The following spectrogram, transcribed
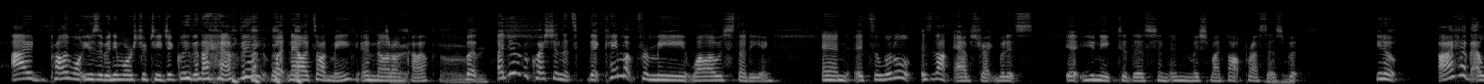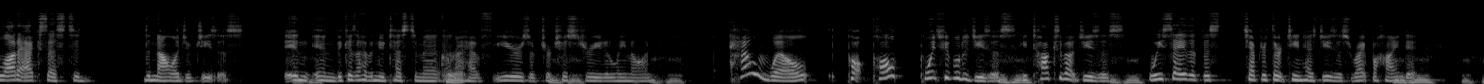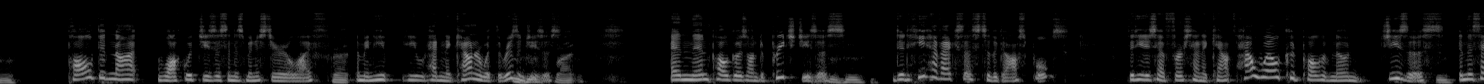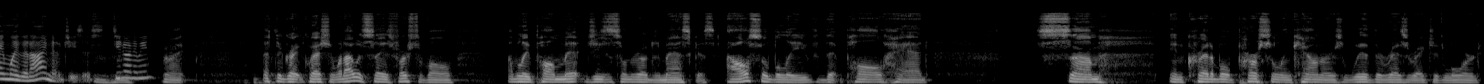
I probably won't use them any more strategically than I have been, but now it's on me and not on. Kyle. But right. I do have a question that's that came up for me while I was studying, and it's a little it's not abstract, but it's unique to this and, and just my thought process. Mm-hmm. But you know, I have a lot of access to the knowledge of Jesus. In, in because I have a New Testament and I Mm-hmm. Correct. Mm-hmm. have years of church history to lean on, how well Paul, Paul points people to Jesus. Mm-hmm. He talks about Jesus. We say that this chapter 13 has Jesus right behind it. Mm-hmm. Paul did not walk with Jesus in his ministerial life. Right. I mean, he he had an encounter with the risen Jesus, Right. and then Paul goes on to preach Jesus. Mm-hmm. Did he have access to the Gospels? Did he just have firsthand accounts? How well could Paul have known Jesus Mm-hmm. in the same way that I know Jesus? Do you know what I mean? Right. That's a great question. What I would say is, first of all, I believe Paul met Jesus on the road to Damascus. I also believe that Paul had some incredible personal encounters with the resurrected Lord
